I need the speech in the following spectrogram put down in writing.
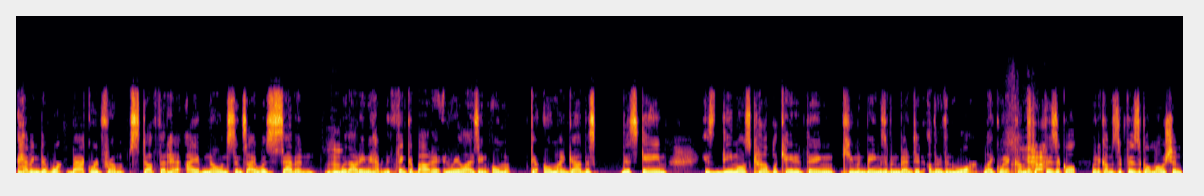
having to work backward from stuff that ha- I have known since I was 7 mm-hmm. without even having to think about it and realizing, oh my, oh my God, this this game is the most complicated thing human beings have invented other than war. Like when it comes Yeah. to physical, when it comes to physical motion,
